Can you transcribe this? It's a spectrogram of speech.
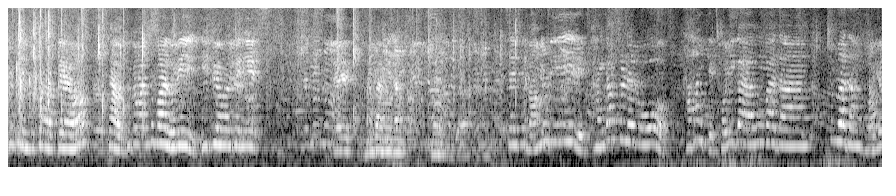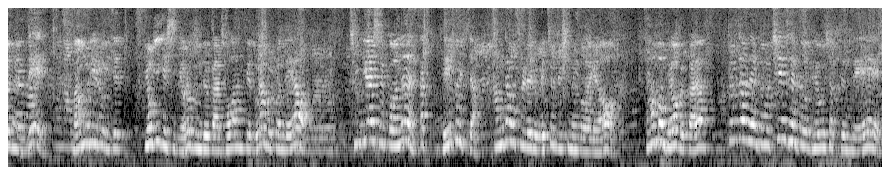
선생님 부탁할게요. 자, 그동안 수고한 우리 이주영 선생님. 네, 감사합니다. 네. 자 이제 마무리 강강술래로 다 함께 저희가 흥마당 춤마당 벌였는데 마무리로 이제 여기 계신 여러분들과 저와 함께 놀아볼 건데요. 준비하실 거는 딱 네 글자 강강술래를 외쳐주시는 거예요. 자 한번 배워볼까요? 좀 전에도 추인새도 배우셨던데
